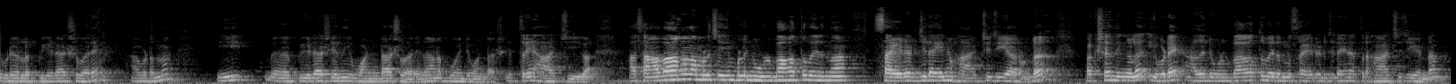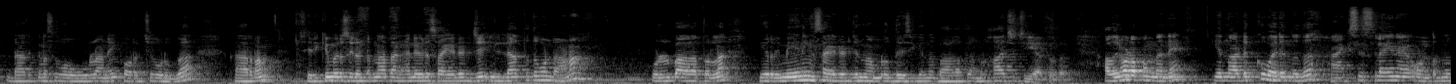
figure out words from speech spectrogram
ഇവിടെയുള്ള പി ഡാഷ് വരെ അവിടുന്ന് ഈ പി ഡാഷ് ചെയ്യുന്ന ഈ വൺ ഡാഷ് വരെ ഇതാണ് പോയിന്റ് വൺ ഡാഷ് ഇത്രയും ഹാച്ച് ചെയ്യുക. ആ സാധാരണ നമ്മൾ ചെയ്യുമ്പോൾ ഇനി ഉൾഭാഗത്ത് വരുന്ന സൈഡ് എഡ്ജ് ലൈനും ഹാച്ച് ചെയ്യാറുണ്ട്. പക്ഷെ നിങ്ങൾ ഇവിടെ അതിന്റെ ഉൾഭാഗത്ത് വരുന്ന സൈഡ് എഡ്ജ് ലൈൻ അത്ര ഹാച്ച് ചെയ്യേണ്ട. ഡാർക്ക്നെസ് കൂടുതലാണെങ്കിൽ കുറച്ച് കൊടുക്കുക. കാരണം ശരിക്കും ഒരു സിലിണ്ടറിനകത്ത് അങ്ങനെ ഒരു സൈഡ് എഡ്ജ് ഇല്ലാത്തത് കൊണ്ടാണ് ഉൾഭാഗത്തുള്ള ഈ റിമൈനിങ് സൈഡ് എഡ്ജ് നമ്മൾ ഉദ്ദേശിക്കുന്ന ഭാഗത്ത് നമ്മൾ ഹാച്ച് ചെയ്യാത്തത്. അതിനോടൊപ്പം തന്നെ ഈ നടുക്ക് വരുന്നത് ആക്സിസ് ലൈൻ ഉണ്ടെന്ന്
